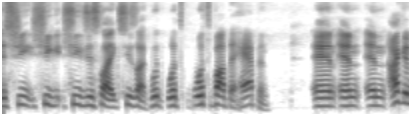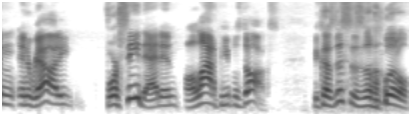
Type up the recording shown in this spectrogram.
she she she just like she's like what, what's what's about to happen, and and and I can in reality foresee that in a lot of people's dogs because this is a little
